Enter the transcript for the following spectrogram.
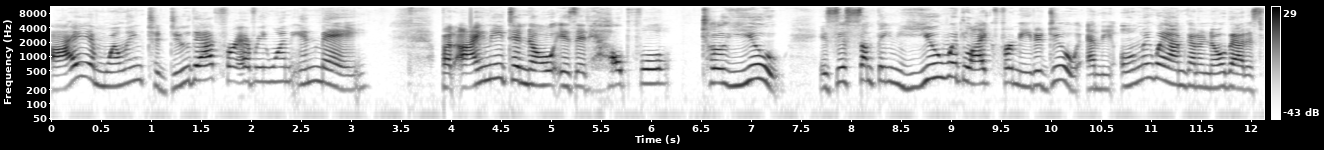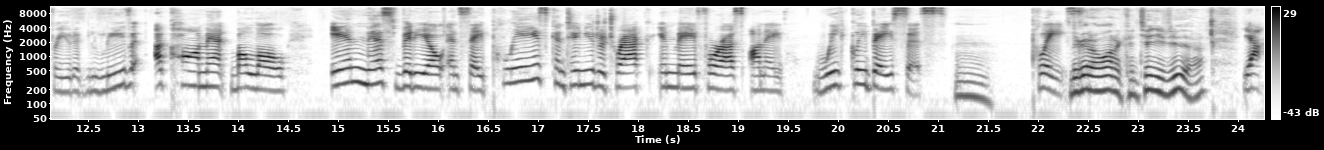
I am willing to do that for everyone in May. But I need to know is it helpful to you? Is this something you would like for me to do? And the only way I'm going to know that is for you to leave a comment below in this video and say, please continue to track in May for us on a weekly basis. Hmm. Please. You're going to want to continue to do that. Yeah.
